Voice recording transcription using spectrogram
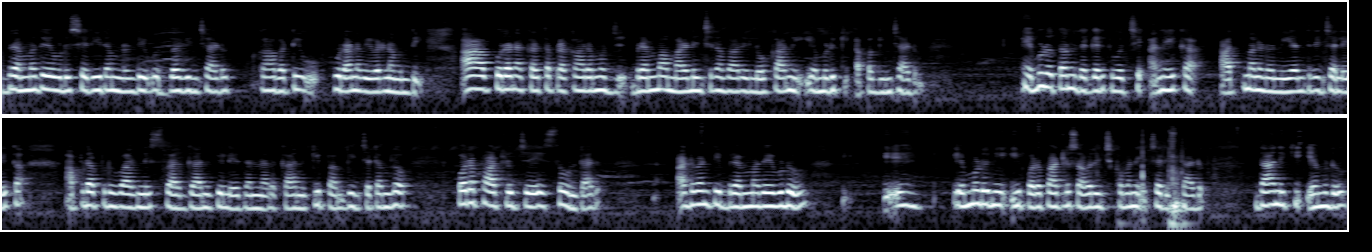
బ్రహ్మదేవుడు శరీరం నుండి ఉద్భవించాడు కాబట్టి పురాణ వివరణ ఉంది. ఆ పురాణ ప్రకారము బ్రహ్మ మరణించిన వారి లోకాన్ని యముడికి అప్పగించాడు. యముడు తన దగ్గరికి వచ్చి అనేక ఆత్మలను నియంత్రించలేక అప్పుడప్పుడు వారిని స్వర్గానికి లేదా నరకానికి పంపించటంలో పొరపాట్లు చేస్తూ ఉంటాడు. అటువంటి బ్రహ్మదేవుడు యముడిని ఈ పొరపాట్లు సవరించుకోమని హెచ్చరిస్తాడు. దానికి యముడు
